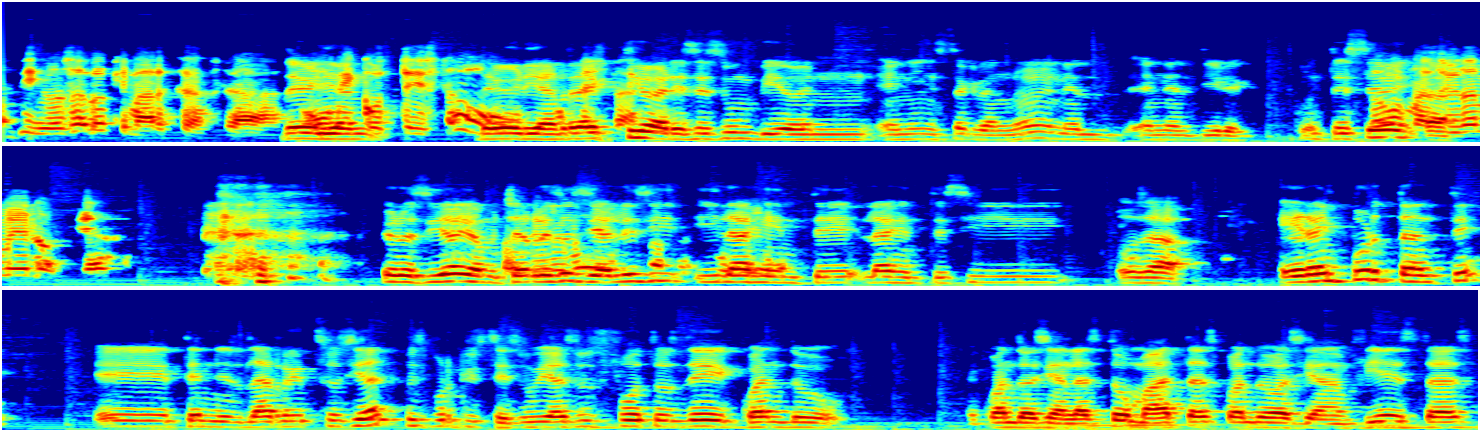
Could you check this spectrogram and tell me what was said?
zumbidos a lo que marca. O sea, o Deberían- me contesta o Deberían contesta. reactivar ese zumbido en, en Instagram, ¿no? En el, en el direct. Conteste. No, más de una melodía. Pero sí, había muchas redes sociales y, y la gente, la gente sí, o sea, era importante eh, tener la red social, pues porque usted subía sus fotos de cuando, cuando hacían las tomatas, cuando hacían fiestas,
